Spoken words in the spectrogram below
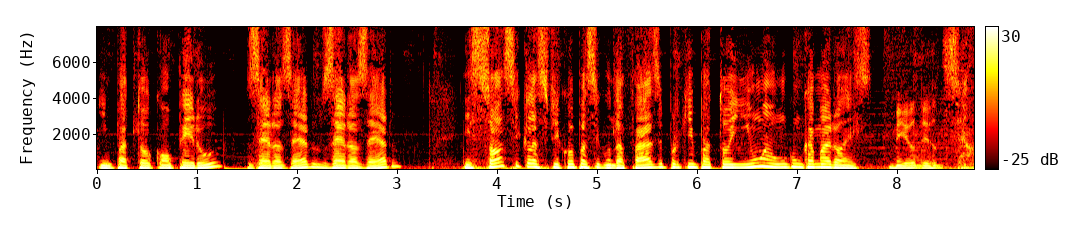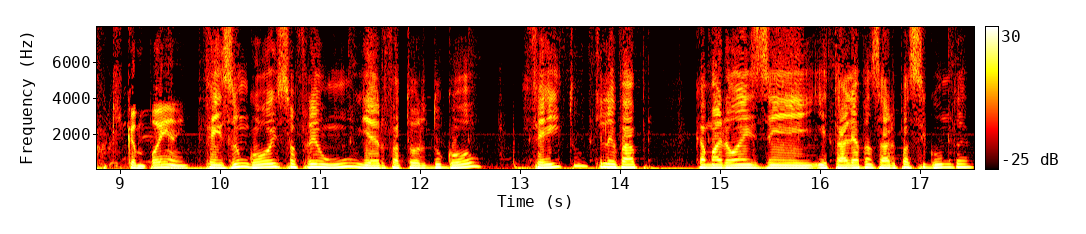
empatou com o Peru 0 a 0, 0 a 0 e só se classificou para a segunda fase porque empatou em 1 a 1 com Camarões. Meu Deus do céu, que campanha, hein? Fez um gol e sofreu um e era o fator do gol feito que levava Camarões e Itália avançaram para a segunda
